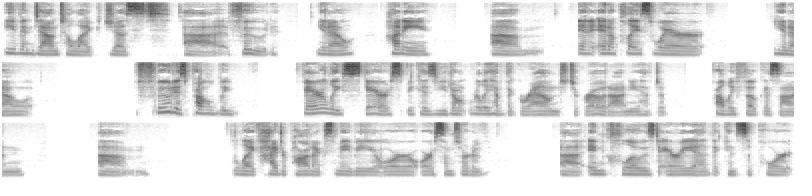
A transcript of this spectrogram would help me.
even down to like just uh food you know? Honey um in in a place where you know food is probably fairly scarce because you don't really have the ground to grow it on. You have to probably focus on um like hydroponics maybe or or some sort of uh enclosed area that can support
